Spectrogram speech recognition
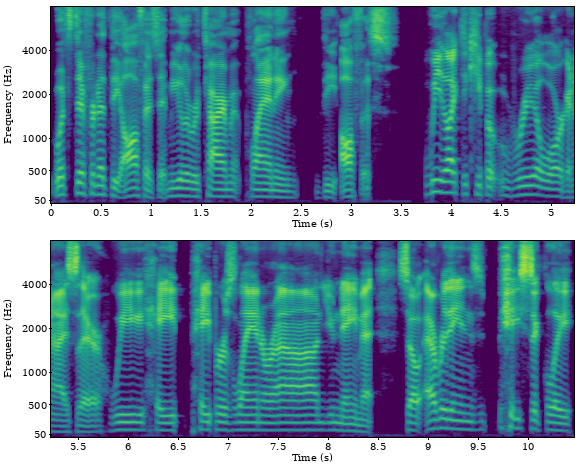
What's different at the office at mueller retirement planning the office? We like to keep it real organized there. We hate papers laying around you name it. So everything's basically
